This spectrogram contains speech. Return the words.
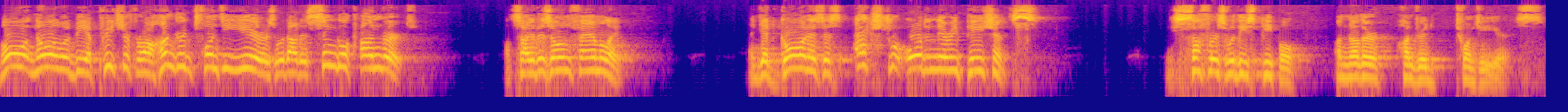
Noah would be a preacher for 120 years without a single convert outside of his own family. And yet God has this extraordinary patience. He suffers with these people another 120 years.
